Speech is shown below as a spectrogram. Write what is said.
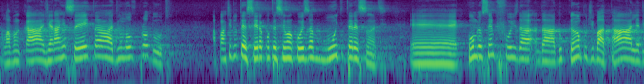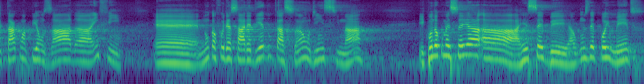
alavancar, gerar receita de um novo produto. A partir do terceiro aconteceu uma coisa muito interessante. É, como eu sempre fui da, da, do campo de batalha, de estar com a peãozada, enfim, é, nunca fui dessa área de educação, de ensinar. E quando eu comecei a, a receber alguns depoimentos,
